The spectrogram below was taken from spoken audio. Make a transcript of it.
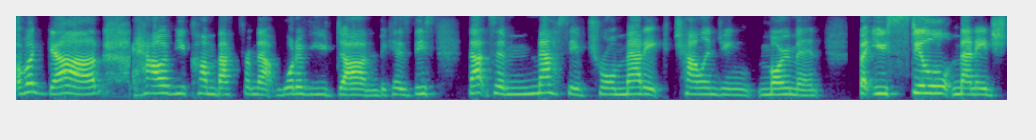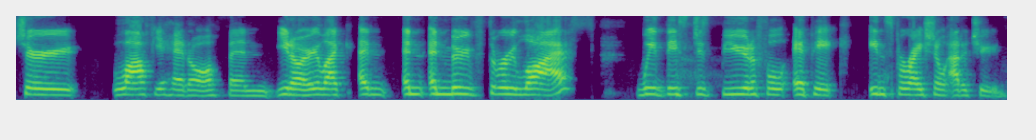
Oh my God. How have you come back from that? What have you done? Because this, that's a massive, traumatic, challenging moment, but you still managed to laugh your head off and, you know, like, and, and, and move through life with this just beautiful, epic, inspirational attitude.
